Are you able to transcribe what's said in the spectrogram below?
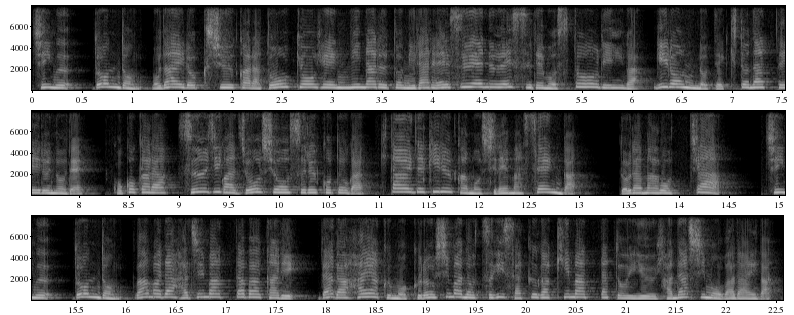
チム、どんどんも第6週から東京編になると見られ SNS でもストーリーが議論の敵となっているので、ここから数字が上昇することが期待できるかもしれませんが、ドラマウォッチャー、チム、どんどんはまだ始まったばかり、だが早くも黒島の次作が決まったという話も話題だ。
